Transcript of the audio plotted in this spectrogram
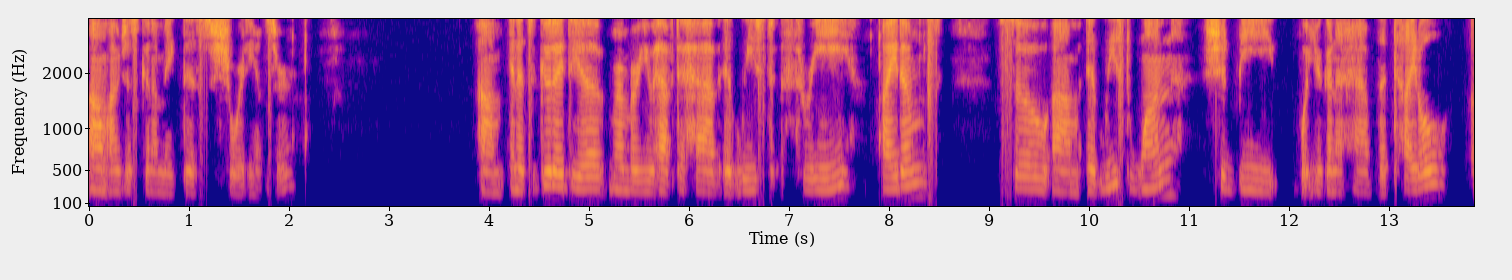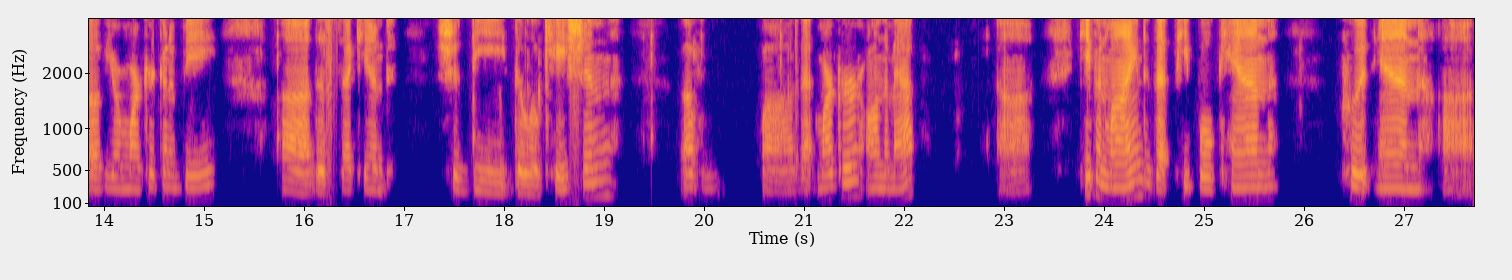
Um, I'm just going to make this short answer. Um, and it's a good idea, remember you have to have at least three items so um, at least one should be what you're going to have the title of your marker going to be. Uh, the second should be the location of uh, that marker on the map. Uh, keep in mind that people can put in uh,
